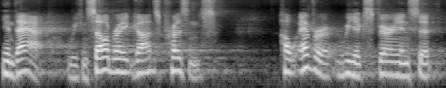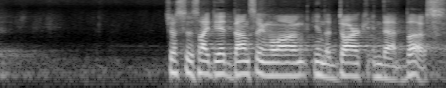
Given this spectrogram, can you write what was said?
In that, we can celebrate God's presence however we experience it, just as I did bouncing along in the dark in that bus,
